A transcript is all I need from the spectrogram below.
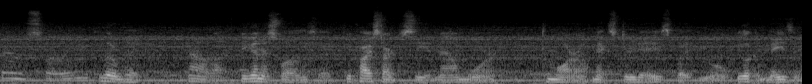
I'm swelling. A little bit, not a lot. You're gonna swell. You said You'll probably start to see it now more tomorrow, next three days, but you will, you look amazing.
